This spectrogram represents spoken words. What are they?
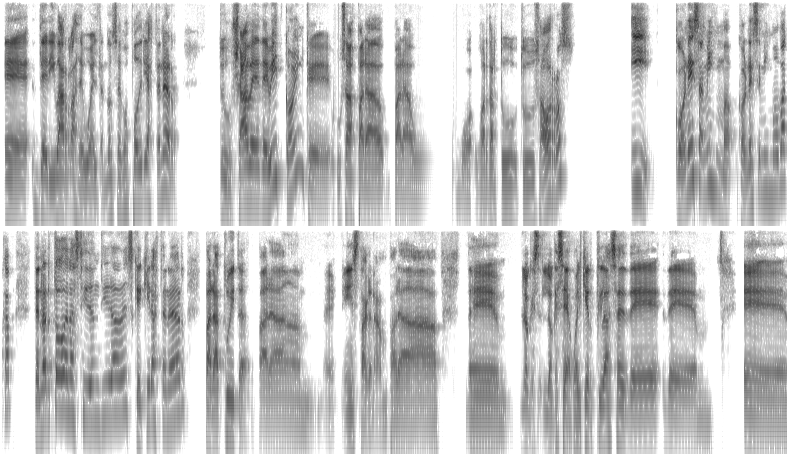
eh, derivarlas de vuelta. Entonces vos podrías tener tu llave de Bitcoin que usabas para guardar tus ahorros y con, esa misma, con ese mismo backup, tener todas las identidades que quieras tener para Twitter, para eh, Instagram, para eh, lo, que, lo que sea, cualquier clase de... de eh,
